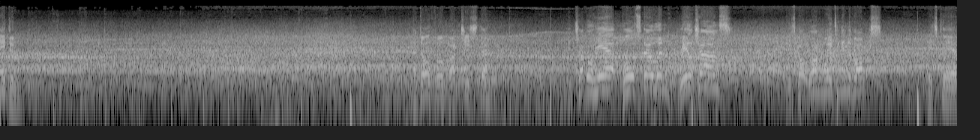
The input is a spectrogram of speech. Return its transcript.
Edu. Adolfo Bautista. In trouble here, ball stolen, real chance. He's got one waiting in the box. It's cleared.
